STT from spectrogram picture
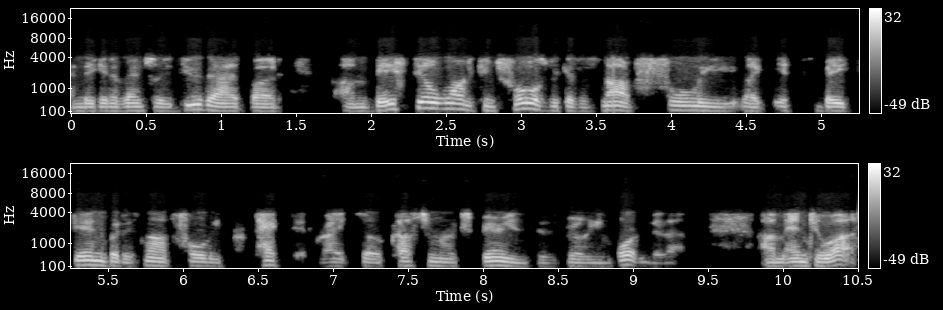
and they can eventually do that, but um, they still want controls because it's not fully like it's baked in, but it's not fully protected, right? So customer experience is really important to them um, and to us.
